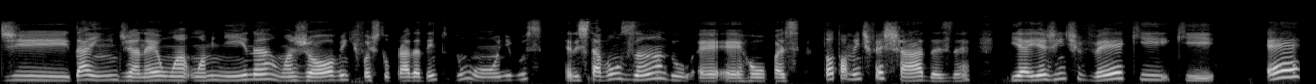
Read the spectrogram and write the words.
de, da Índia, né? Uma, uma menina, uma jovem que foi estuprada dentro de um ônibus. Eles estavam usando é, é, roupas totalmente fechadas, né? E aí a gente vê que, que é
